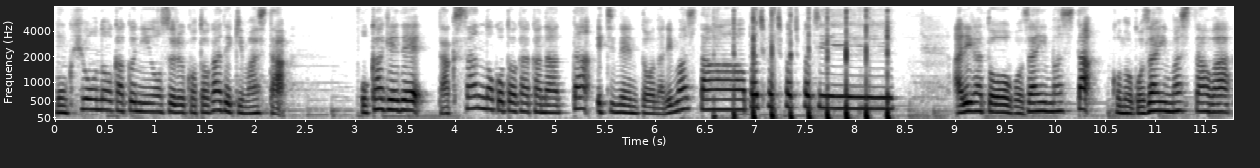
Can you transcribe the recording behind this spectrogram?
目標の確認をすることができました。おかげでたくさんのことが叶った1年となりました。パチパチパチパチ。ありがとうございましたこのございましたは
